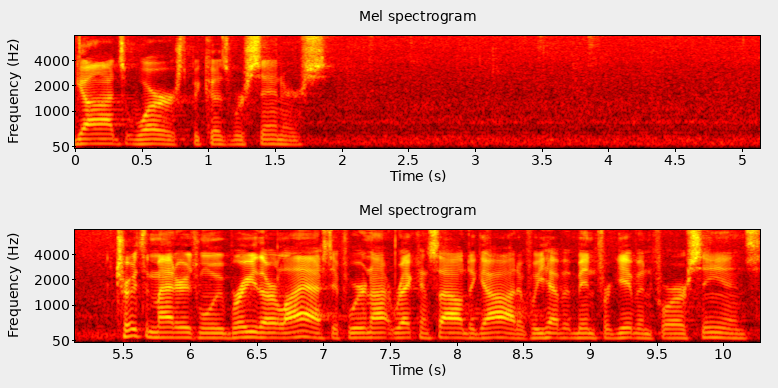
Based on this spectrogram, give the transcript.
God's worst, because we're sinners. The truth of the matter is, when we breathe our last, if we're not reconciled to God, if we haven't been forgiven for our sins,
